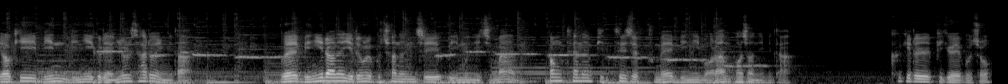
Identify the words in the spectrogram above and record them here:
여기 민 미니 그래뉼 사료입니다. 왜 미니라는 이름을 붙였는지 의문이지만 형태는 비트 제품의 미니멀한 버전입니다. 크기를 비교해보죠.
